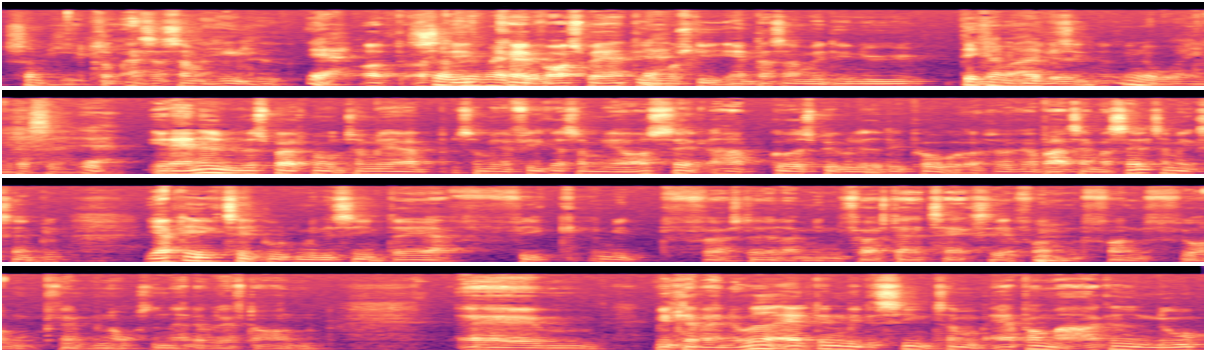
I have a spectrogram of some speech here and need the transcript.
som helhed. Som, altså som helhed. Ja. Og, og det kan jo også være, at det ja. måske ændrer sig med de nye... Det kan meget vel nå at ændre sig, ja. Et andet lytterspørgsmål, som jeg, som jeg fik, og som jeg også selv har gået og spekuleret lidt på, og så kan jeg bare tage mig selv som eksempel. Jeg blev ikke tilbudt medicin, da jeg fik mit første, eller min første attack her for, mm. for 14-15 år siden, er det vel efterhånden. Øhm, vil der være noget af al den medicin, som er på markedet nu,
